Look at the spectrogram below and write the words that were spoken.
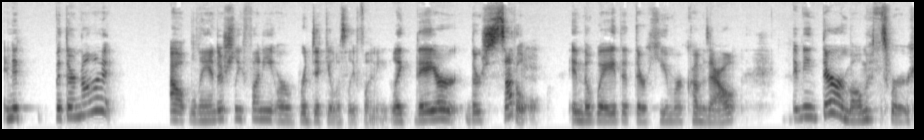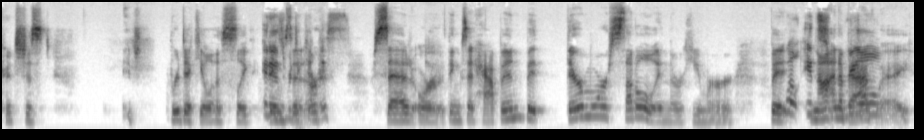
and it but they're not outlandishly funny or ridiculously funny. Like they are they're subtle in the way that their humor comes out. I mean, there are moments where it's just it's ridiculous, like It is things that are ridiculous. said or things that happen, but they're more subtle in their humor, but Well, it's not in a bad way.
